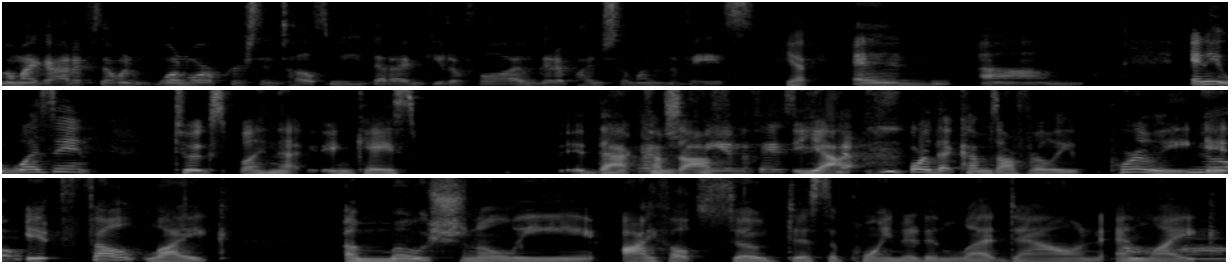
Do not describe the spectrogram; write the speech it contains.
"Oh my god, if someone one more person tells me that I'm beautiful, I'm gonna punch someone in the face." Yep. And um, and it wasn't to explain that in case that comes off me in the face. yeah, or that comes off really poorly No. it it felt like emotionally i felt so disappointed and let down and like Uh-huh.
